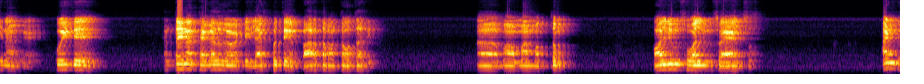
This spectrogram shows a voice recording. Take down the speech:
ఈయన పోయితే ఎంతైనా తెగదు కాబట్టి లేకపోతే భారతం అంత అవుతుంది. మా మా మొత్తం వాల్యూమ్స్ వాల్యూమ్స్ రాయాల్సి వస్తుంది. అండ్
